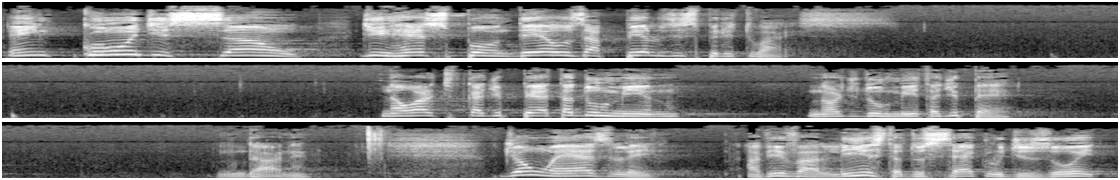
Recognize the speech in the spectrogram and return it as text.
em condição de responder aos apelos espirituais. Na hora de ficar de pé, está dormindo. Na hora de dormir, está de pé. Não dá, né? John Wesley, avivalista do século XVIII,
